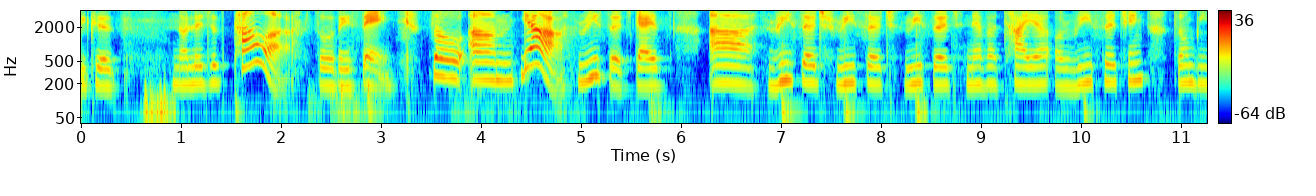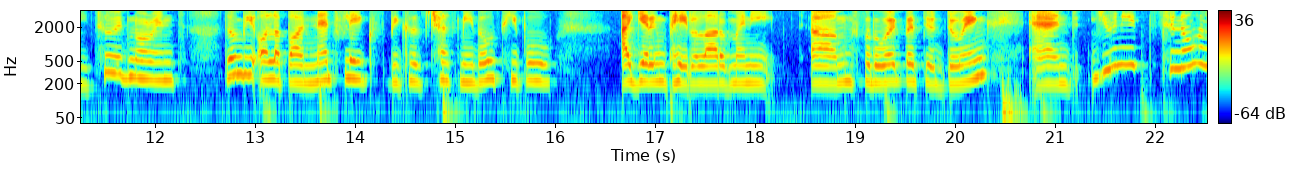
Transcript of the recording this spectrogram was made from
because knowledge is power so they say. So um yeah research guys. Uh research research research. Never tire of researching. Don't be too ignorant. Don't be all about netflix because trust me those people are getting paid a lot of money um, for the work that you're doing. And you need to know a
